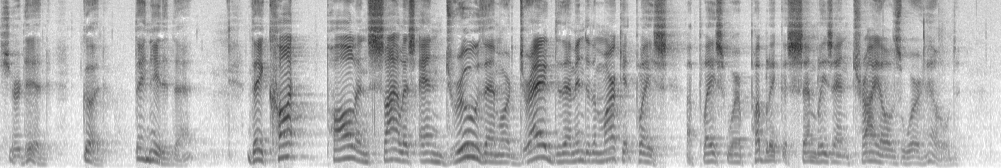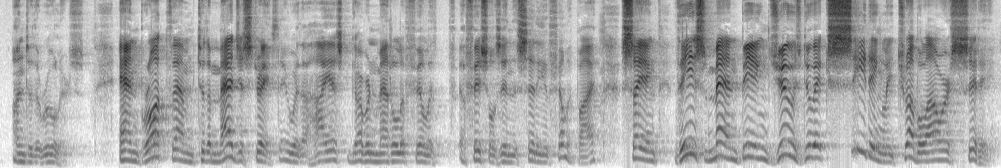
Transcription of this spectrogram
Sure did. Good. They needed that. They caught Paul and Silas and drew them or dragged them into the marketplace, a place where public assemblies and trials were held unto the rulers and brought them to the magistrates. They were the highest governmental officials in the city of Philippi, saying, These men, being Jews, do exceedingly trouble our city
